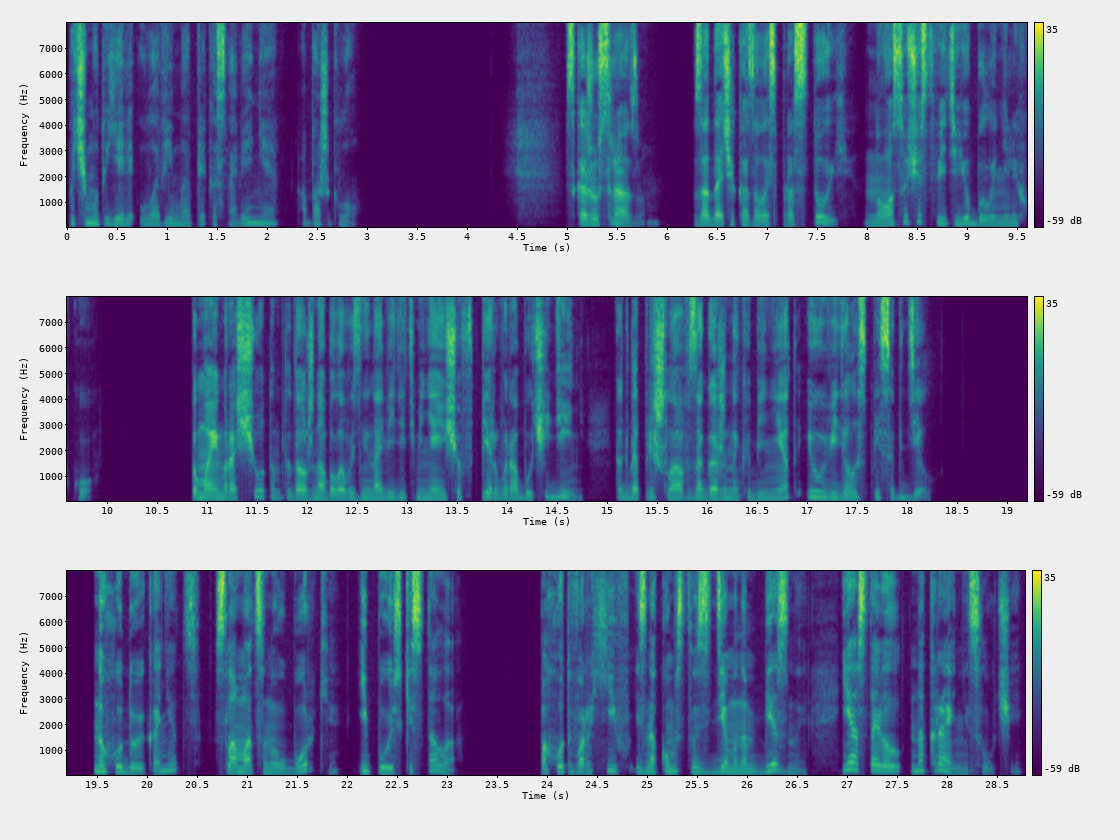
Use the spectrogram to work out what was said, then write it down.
Почему-то еле уловимое прикосновение обожгло. Скажу сразу, задача казалась простой, но осуществить ее было нелегко. По моим расчетам, ты должна была возненавидеть меня еще в первый рабочий день, когда пришла в загаженный кабинет и увидела список дел. На худой конец сломаться на уборке и поиски стола. Поход в архив и знакомство с демоном бездны я оставил на крайний случай,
